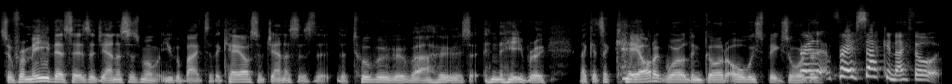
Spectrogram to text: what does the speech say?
So for me this is a genesis moment. You go back to the chaos of genesis the, the tohu vabohu is in the hebrew. Like it's a hmm. chaotic world and god always speaks order. for, for a second i thought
